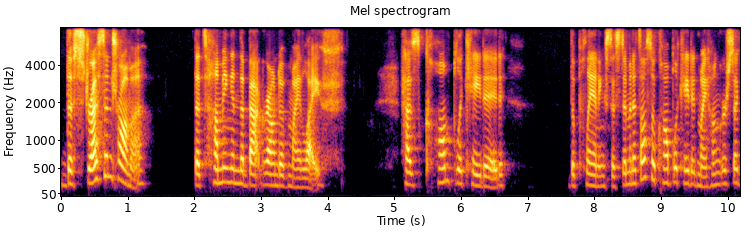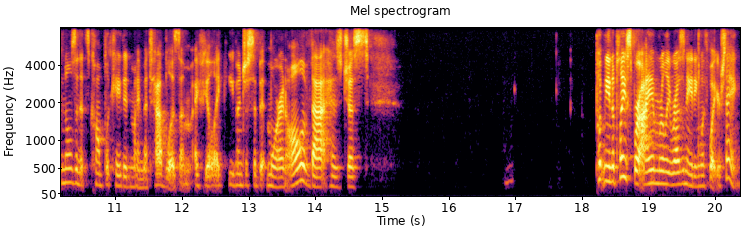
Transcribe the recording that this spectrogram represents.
the stress and trauma that's humming in the background of my life has complicated the planning system and it's also complicated my hunger signals and it's complicated my metabolism i feel like even just a bit more and all of that has just put me in a place where i am really resonating with what you're saying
